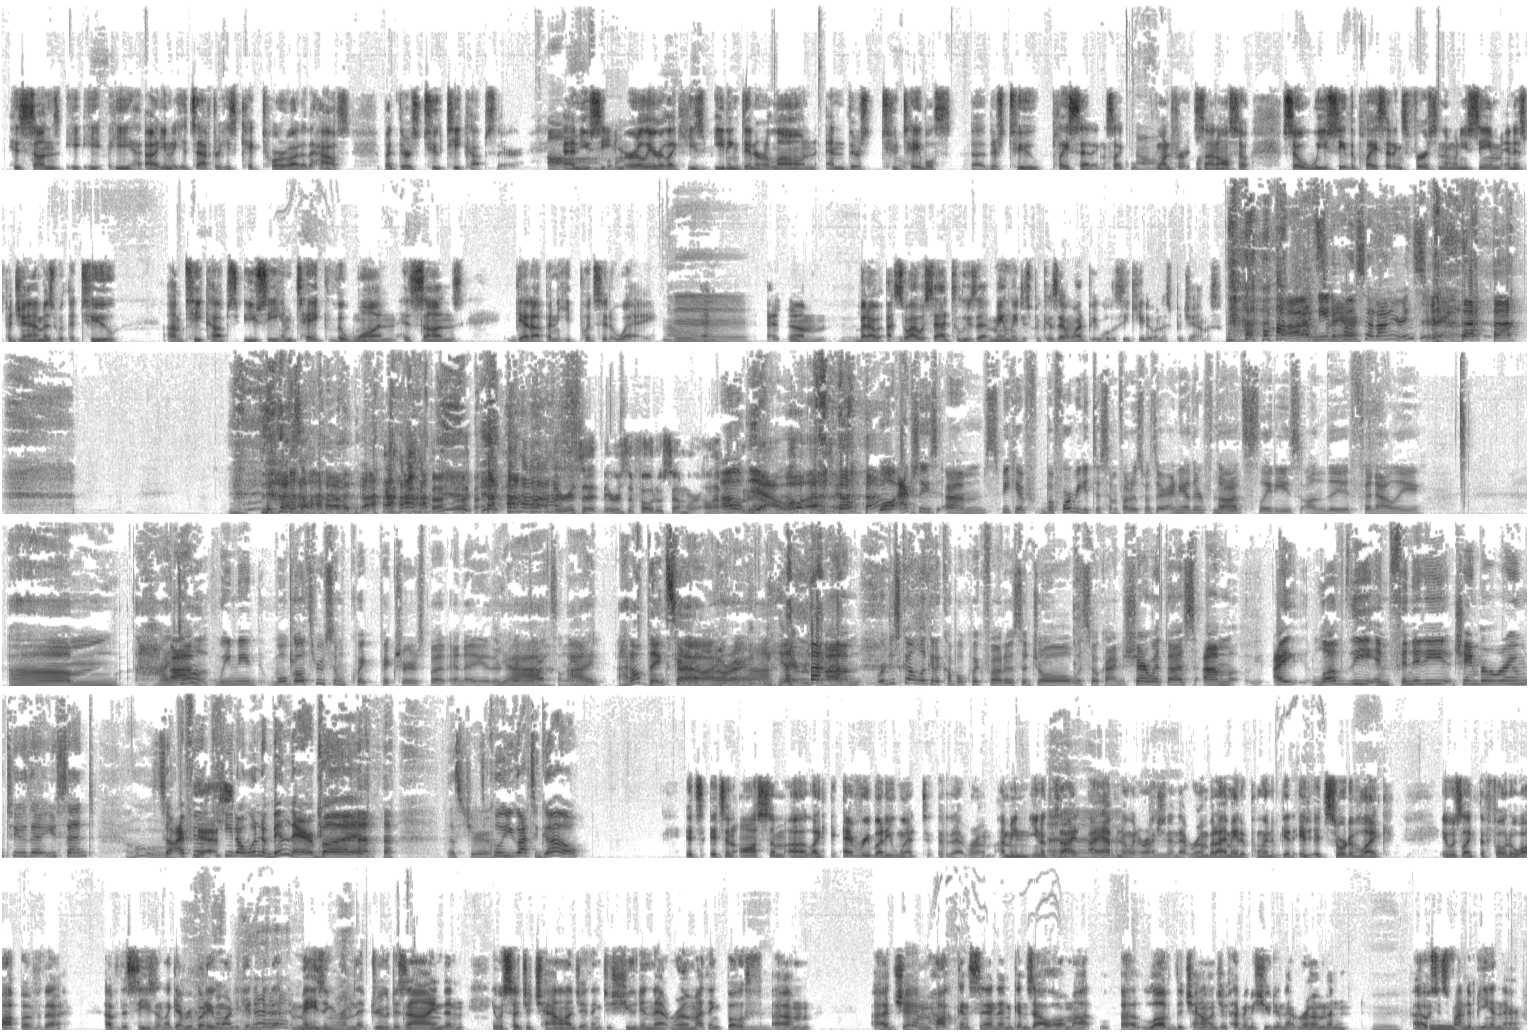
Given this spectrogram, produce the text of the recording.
his son's he he, he uh, you know it's after he's kicked Toru out of the house but there's two teacups there. And you see him earlier like he's eating dinner alone and there's two tables uh, there's two play settings like w one for his son also. So when you see the play settings first and then when you see him in his pajamas with the two um, teacups you see him take the one his son's get up and he puts it away. And, and um but I, so i was sad to lose that mainly just because i wanted people to see Kido in his pajamas. I need to post that on your Instagram. Uh, there is a there is a photo somewhere i'll have to Oh, put it yeah. Well, well, actually, um, speak of before we get to some photos, was there any other thoughts, ladies, on the finale? Um, I don't. Um, we need. We'll go through some quick pictures, but and any other yeah, quick thoughts on the I? I don't think so. I, All right. yeah. Hit everything. Um, we're just gonna look at a couple quick photos that Joel was so kind to share with us. Um, I love the infinity chamber room too that you sent. Oh, so I feel Yes. like Kido wouldn't have been there, but That's true. cool, you got to go. it's it's an awesome uh, like everybody went to that room i mean you know because i i have no interaction in that room but i made a point of getting it, it's sort of like it was like the photo op of the of the season like everybody wanted to get into that amazing room that drew designed and it was such a challenge i think to shoot in that room i think both um uh, Jim Hawkinson and Gonzalo Amat uh, loved the challenge of having to shoot in that room, and uh, it was just fun to be in there.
